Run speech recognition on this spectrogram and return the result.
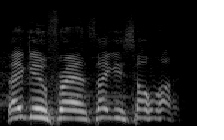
Thank you, friends. Thank you so much.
